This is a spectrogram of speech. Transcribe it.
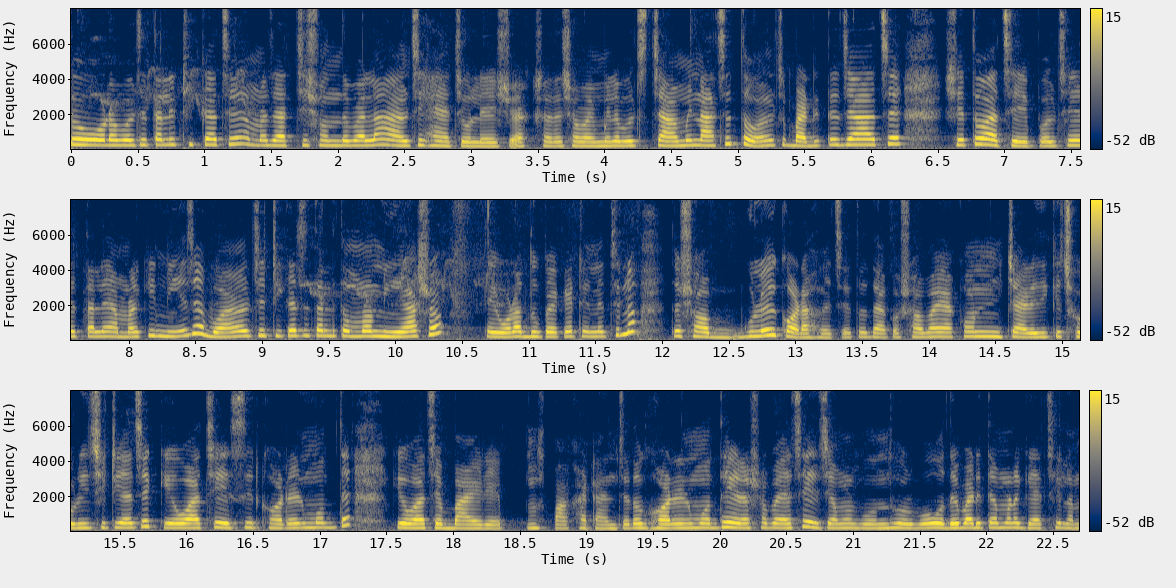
তো ওরা বলছে, তাহলে ঠিক আছে, আমরা যাচ্ছি সন্ধ্যেবেলা আর বলছি হ্যাঁ চলে এসো, একসাথে সবাই মিলে। বলছে, চাউমিন আছে তো? বলছে, বাড়িতে যা আছে, সে তো আছে। বলছে, তাহলে আমরা কি নিয়ে যাব? আমি বলছি, ঠিক আছে, তাহলে তোমরাও নিয়ে আসো। তাই ওরা দু প্যাকেট এনেছিল, তো সবগুলোই করা হয়েছে। তো দেখো, সবাই এখন চারিদিকে ছড়িয়ে ছিটিয়ে আছে, কেউ আছে এসির ঘরের মধ্যে, কেউ আছে বাইরে পাখা টানছে। তো ঘরের মধ্যে এরা সবাই আছে, এই যে আমার বন্ধু ওর বউ, ওদের বাড়িতে আমরা গেছিলাম।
